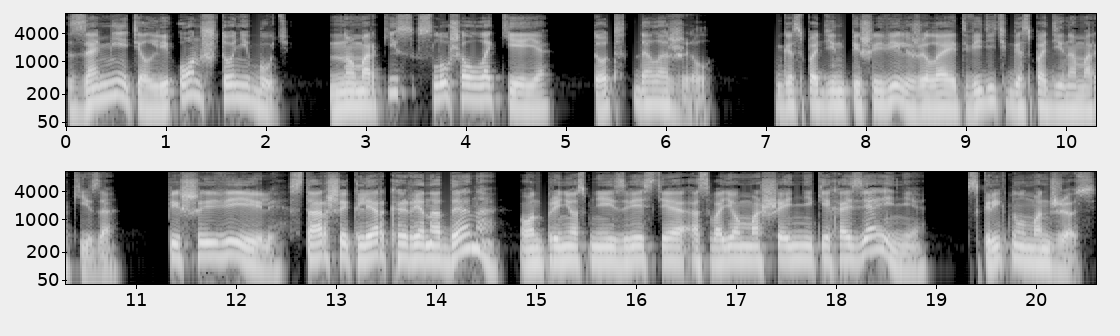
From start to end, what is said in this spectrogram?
заметил ли он что-нибудь. Но маркиз слушал лакея. Тот доложил. «Господин Пешевиль желает видеть господина маркиза». «Пешевиль, старший клерк Ренадена? Он принес мне известие о своем мошеннике-хозяине?» — вскрикнул Манжос.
